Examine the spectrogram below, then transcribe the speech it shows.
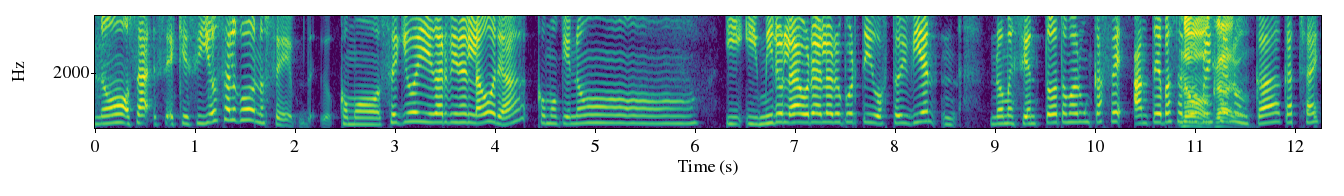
No, o sea, es que si yo salgo, no sé, como sé que voy a llegar bien en la hora, como que no... Y, y miro la hora del aeropuerto y digo, estoy bien, no me siento a tomar un café antes de pasar No, por policía claro. nunca, ¿cachai?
